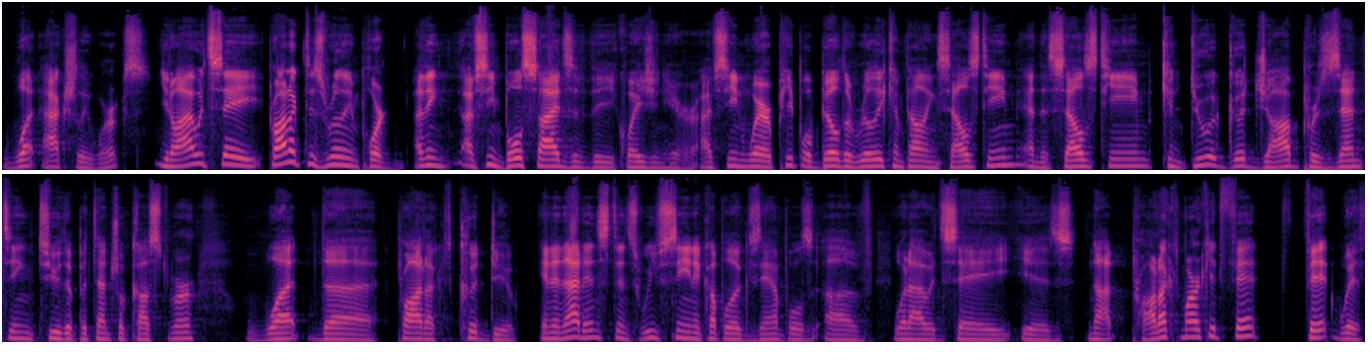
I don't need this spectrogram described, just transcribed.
what actually works, you know, I would say product is really important. I think I've seen both sides of the equation here. I've seen where people build a really compelling sales team and the sales team can do a good job presenting to the potential customer what the product could do. And in that instance, we've seen a couple of examples of what I would say is not product market fit, fit with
